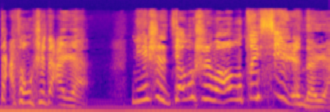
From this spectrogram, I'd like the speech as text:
大通吃大人，您是僵尸王最信任的人，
